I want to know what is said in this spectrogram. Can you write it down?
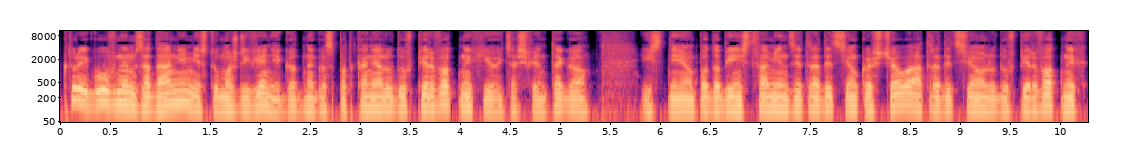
której głównym zadaniem jest umożliwienie godnego spotkania ludów pierwotnych i Ojca Świętego. Istnieją podobieństwa między tradycją Kościoła a tradycją ludów pierwotnych.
